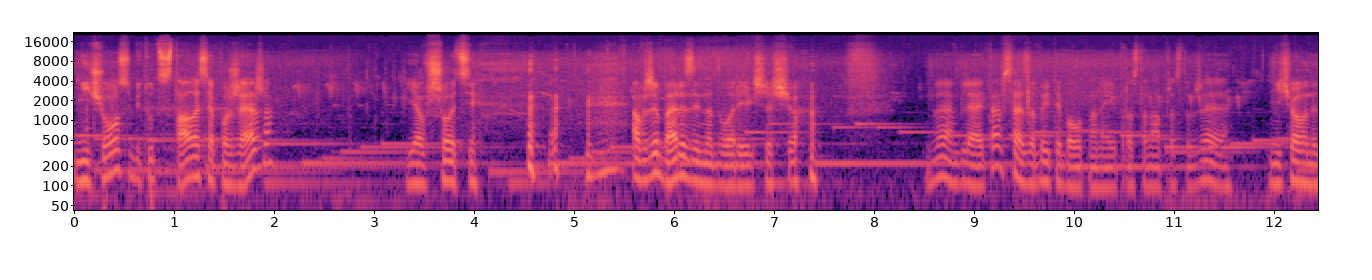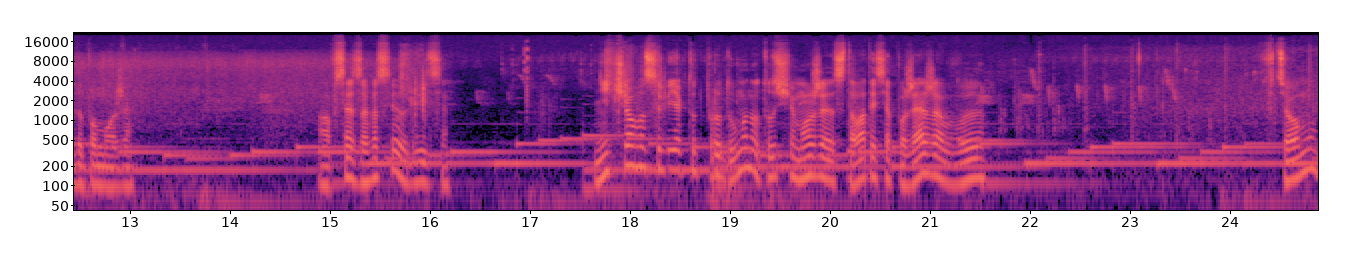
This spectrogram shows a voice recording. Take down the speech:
Нічого собі, тут сталася пожежа? Я в шоці. а вже березень на дворі, якщо що. Бля, блядь, та все, забийте болт на неї просто-напросто, вже нічого не допоможе. А, все загасили, дивіться. Нічого собі, як тут продумано, тут ще може ставатися пожежа в. Цьому?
